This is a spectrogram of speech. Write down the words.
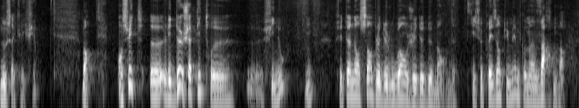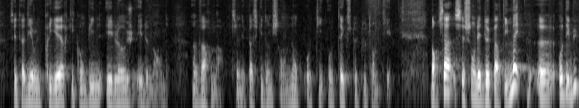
Nous sacrifions. Ensuite, euh, les deux chapitres euh, finaux, hein, c'est un ensemble de louanges et de demandes qui se présentent lui-même comme un varma, c'est-à-dire une prière qui combine éloge et demande. Un varma, ce n'est pas ce qui donne son nom au, texte tout entier. Bon, ça, ce sont les deux parties. Mais euh, au début,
